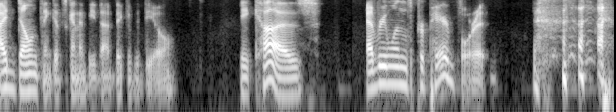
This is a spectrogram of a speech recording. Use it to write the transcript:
I don't think it's going to be that big of a deal because everyone's prepared for it.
